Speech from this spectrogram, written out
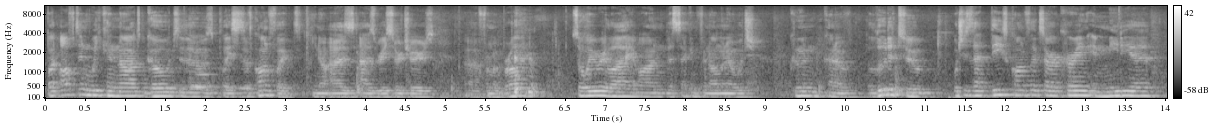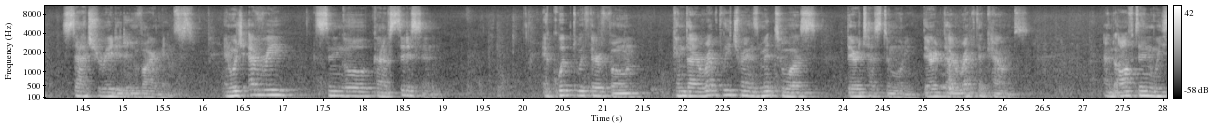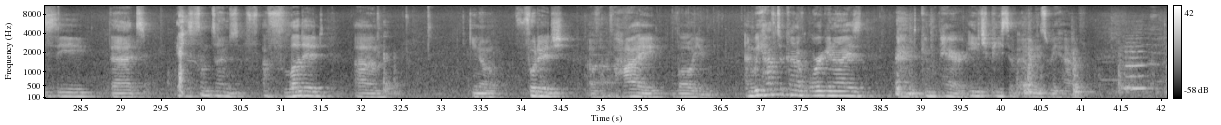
But often we cannot go to those places of conflict, you know, as, as researchers uh, from abroad. So we rely on the second phenomena, which Kuhn kind of alluded to, which is that these conflicts are occurring in media saturated environments, in which every single kind of citizen equipped with their phone can directly transmit to us their testimony, their direct accounts. And often we see that it is sometimes a flooded, um, you know, footage of, of high volume. And we have to kind of organize and compare each piece of evidence we have.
